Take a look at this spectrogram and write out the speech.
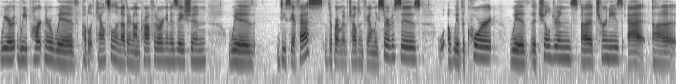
We're, we partner with Public Counsel, another nonprofit organization, with DCFS, Department of Child and Family Services, uh, with the court, with the children's uh, attorneys at uh,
